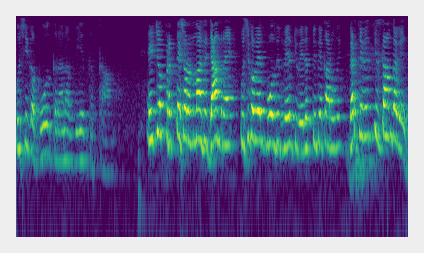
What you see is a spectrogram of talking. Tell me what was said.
उसी का बोध कराना वेद का काम है। एक जो प्रत्यक्ष और अनुमान से जान रहे हैं, उसी को वेद बोल दे वेद की वेदत्व बेकार हो गई। व्यर्थ वेद किस काम का वेद।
